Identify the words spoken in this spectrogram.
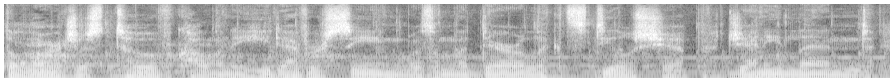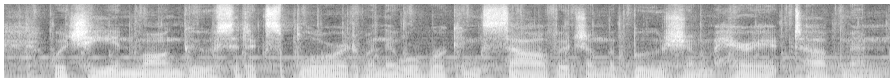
The largest Tove colony he'd ever seen was on the derelict steel ship, Jenny Lind, which he and Mongoose had explored when they were working salvage on the Boojum Harriet Tubman.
